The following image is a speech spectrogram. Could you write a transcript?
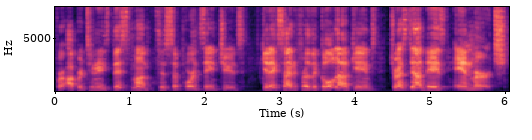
for opportunities this month to support St. Jude's. Get excited for the Gold Out games, dress down days, and merch.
